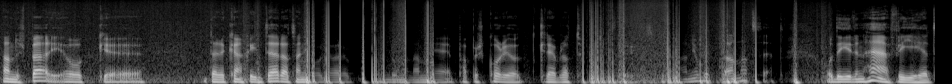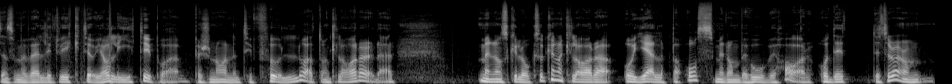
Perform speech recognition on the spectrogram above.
Andersberg. Och eh, där det kanske inte är att han jagar ungdomarna med papperskorg och kräver att han jobbar på ett annat sätt. Och det är den här friheten som är väldigt viktig och jag litar ju på personalen till fullo att de klarar det där. Men de skulle också kunna klara att hjälpa oss med de behov vi har. Och det, det tror jag de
